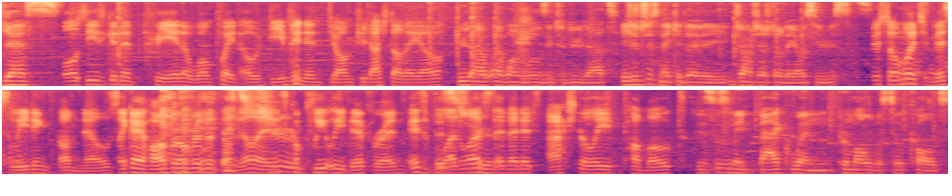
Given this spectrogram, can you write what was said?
Yes. Wulzy's gonna create a 1.0 demon in geometry-io. Dude, I, I want Woolsey to do that. He should just make it a geometry.io series. There's so much misleading thumbnails. Like I hover over the thumbnail and it's completely different. It's Bloodlust and then it's actually Tumult. This was made back when Primal was still called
